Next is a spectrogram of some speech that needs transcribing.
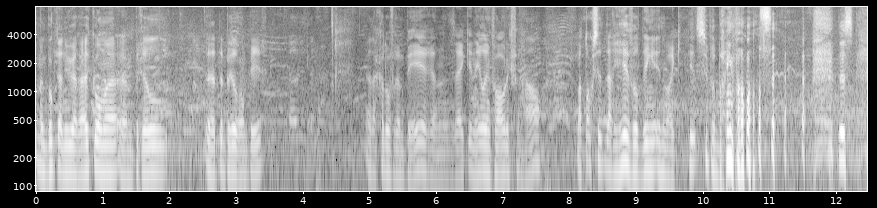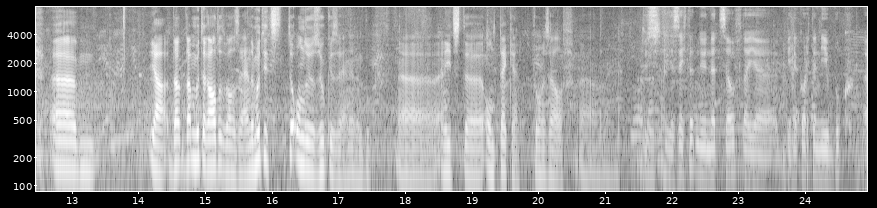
mijn boek dat nu gaat uitkomen, een bril, de bril van Beer. Dat gaat over een beer en dat is eigenlijk een heel eenvoudig verhaal. Maar toch zitten daar heel veel dingen in waar ik super bang van was. dus um, ja, dat, dat moet er altijd wel zijn. Er moet iets te onderzoeken zijn in een boek. Uh, en iets te ontdekken voor mezelf. Uh, dus je zegt het nu net zelf dat je binnenkort een nieuw boek uh,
